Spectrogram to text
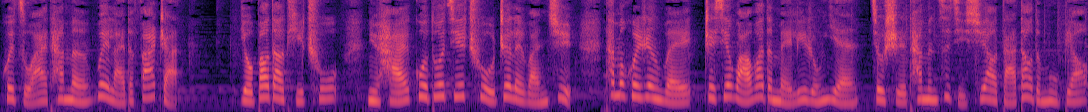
会阻碍她们未来的发展。有报道提出，女孩过多接触这类玩具，他们会认为这些娃娃的美丽容颜就是他们自己需要达到的目标。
